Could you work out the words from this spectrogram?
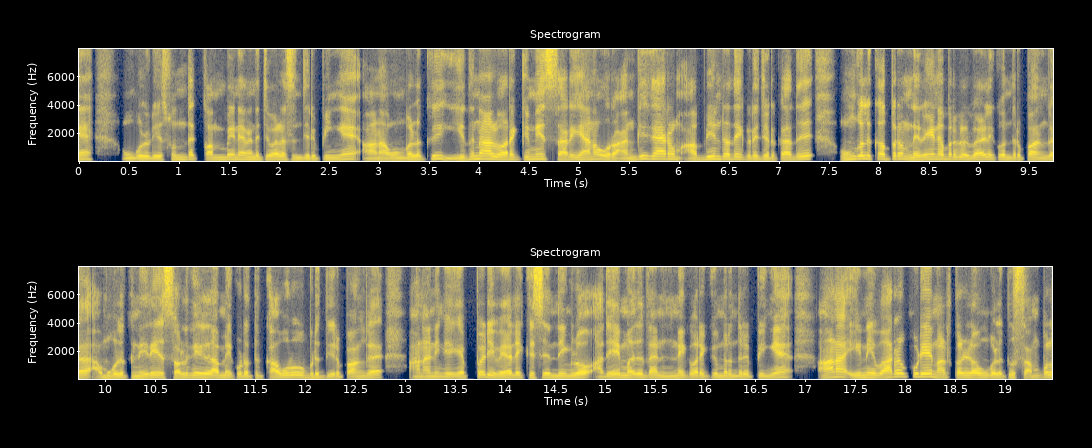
உங்களுடைய சொந்த கம்பெனியை நினச்சி வேலை செஞ்சுருப்பீங்க ஆனால் உங்களுக்கு இதுநாள் வரைக்குமே சரியான ஒரு அங்கீகாரம் அப்படின்றதே கிடைச்சிருக்காது. உங்களுக்கு அப்புறம் நிறைய நபர்கள் வேலைக்கு வந்திருப்பாங்க. அவங்களுக்கு நிறைய சலுகை எல்லாமே கொடுத்து கௌரவப்படுத்தி இருப்பாங்க. நீங்கள் எப்படி வேலைக்கு சேர்ந்தீங்களோ அதே மாதிரி தான் இன்னைக்கு வரைக்கும் இருந்திருப்பீங்க. ஆனால் இனி வரக்கூடிய நாட்களில் உங்களுக்கு சம்பள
